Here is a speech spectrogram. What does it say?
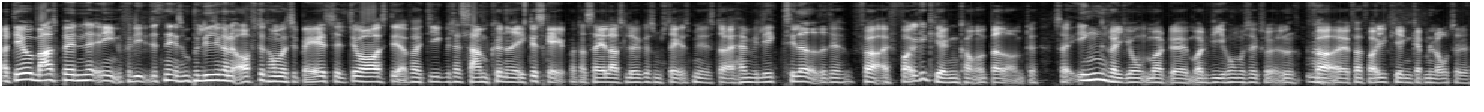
Og det er jo et meget spændende en, fordi det er sådan en, som politikerne ofte kommer tilbage til. Det var også derfor, at de ikke ville have sammenkønnede ægteskaber. Der sagde Lars Løkke som statsminister, at han ville ikke tillade det, før at folkekirken kom og bad om det. Så ingen religion måtte, øh, måtte vi homoseksuelle, før, øh, før folkekirken gav dem lov til det.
